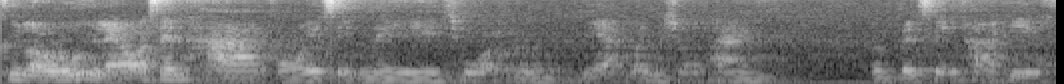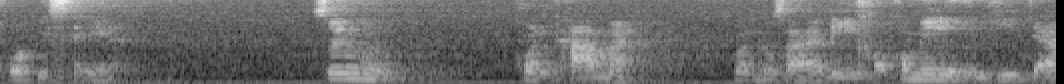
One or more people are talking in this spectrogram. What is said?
คือเรารู้อยู่แล้วว่าเส้นทางของเอซิในช่วงเนี้ยมันเป็นช่วงทาง มันเป็นเส้นทางที่โคตรพิเศษ ซึ่งคนทำอะคนทำสารดีเขาก็ไม่ลืมที่จะ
